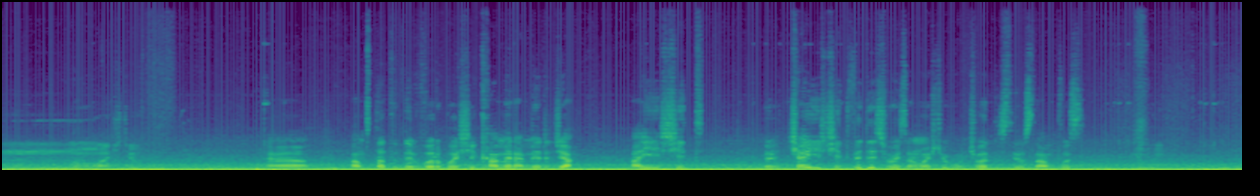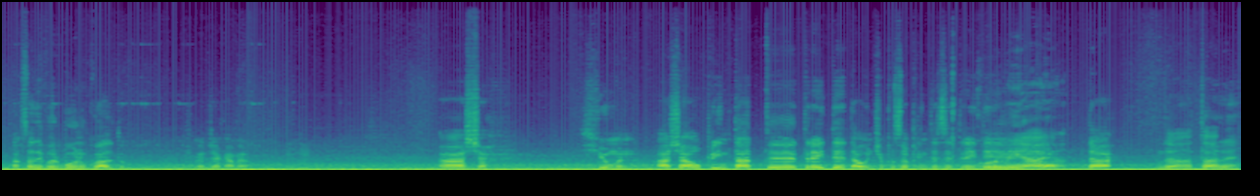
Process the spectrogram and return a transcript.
Mm, Nu mai știu. Uh, am stat de vorbă și camera mergea. A ieșit, uh, ce a ieșit, vedeți voi, sau nu mai știu cum, ceva de stilul ăsta am pus. Am stat de vorbă unul cu altul și mergea camera. Așa. Human. Așa, au printat uh, 3D, au început să printeze 3D. Cornea aia? Da. Da, tare.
